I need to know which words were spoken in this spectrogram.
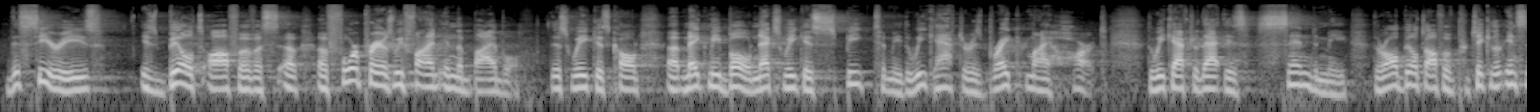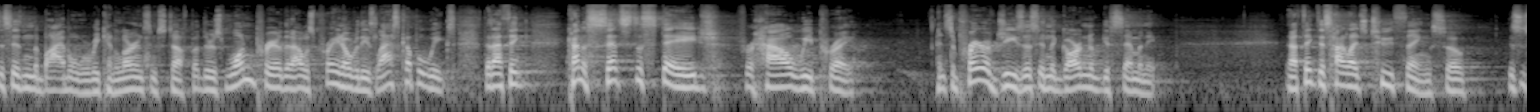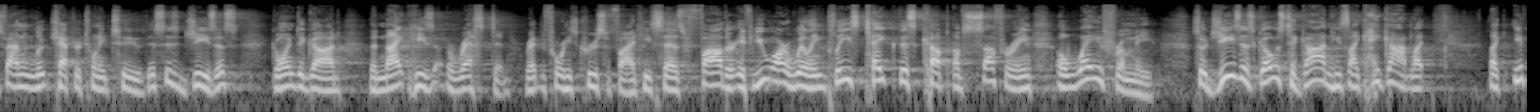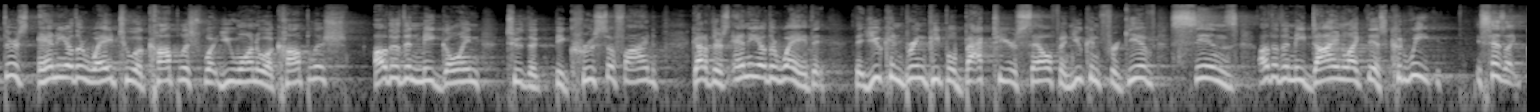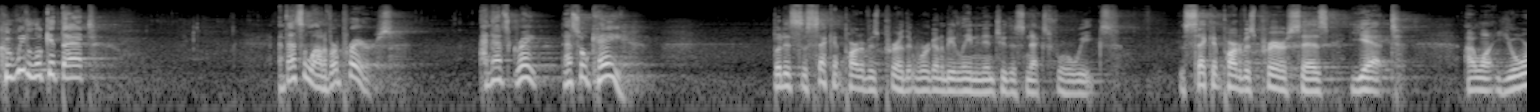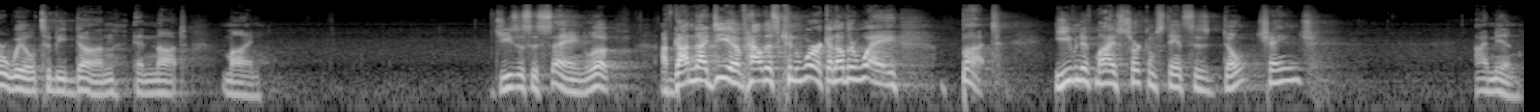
This series is built off of, a, of four prayers we find in the Bible. This week is called uh, Make Me Bold. Next week is Speak to Me. The week after is Break My Heart. The week after that is Send Me. They're all built off of particular instances in the Bible where we can learn some stuff. But there's one prayer that I was praying over these last couple weeks that I think kind of sets the stage for how we pray. It's a prayer of Jesus in the Garden of Gethsemane. And I think this highlights two things. So this is found in Luke chapter 22. This is Jesus going to God the night he's arrested, right before he's crucified. He says, Father, if you are willing, please take this cup of suffering away from me. So Jesus goes to God and he's like, Hey, God, like, like if there's any other way to accomplish what you want to accomplish other than me going to the, be crucified, God, if there's any other way that, that you can bring people back to yourself and you can forgive sins other than me dying like this. Could we, it says, like, could we look at that? And that's a lot of our prayers. And that's great. That's okay. But it's the second part of his prayer that we're going to be leaning into this next four weeks. The second part of his prayer says, Yet I want your will to be done and not mine. Jesus is saying, Look, I've got an idea of how this can work another way, but even if my circumstances don't change, I'm in.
